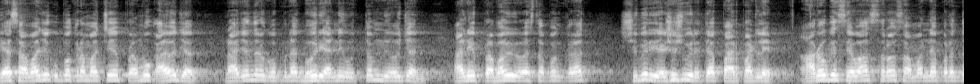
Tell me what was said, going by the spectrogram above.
या सामाजिक उपक्रमाचे प्रमुख आयोजक राजेंद्र गोपीनाथ भोईर यांनी उत्तम नियोजन आणि प्रभावी व्यवस्थापन करत शिबिर यशस्वीरित्या पार पाडले. आरोग्य सेवा सर्वसामान्यांपर्यंत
